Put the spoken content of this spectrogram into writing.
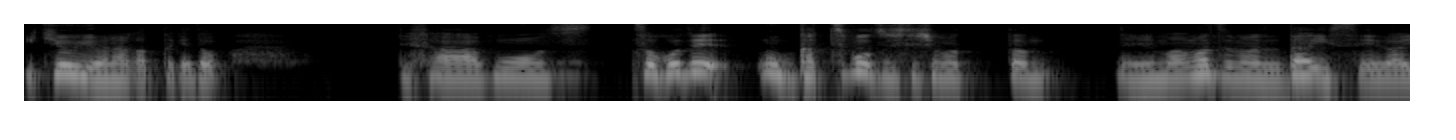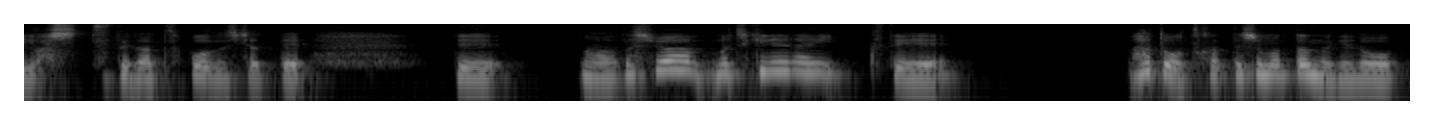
勢いはなかったけど、でさ、もう、そこでもうガッツポーズしてしまったんで、まあ、まずまず第一声が、よしっつってガッツポーズしちゃって、で、まあ、私は待ちきれなくて、鳩を使ってしまったんだけど、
